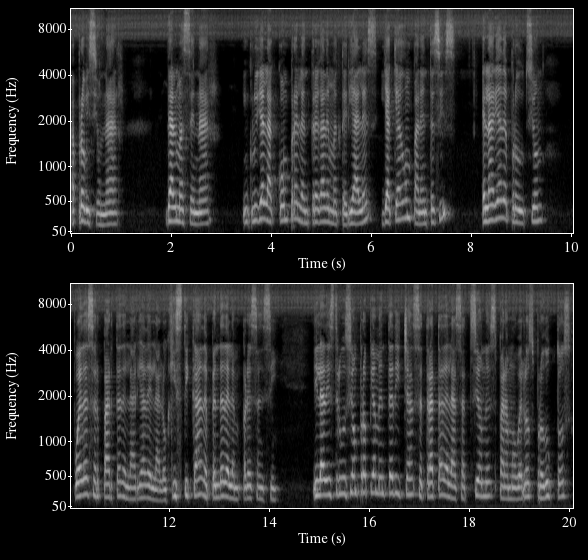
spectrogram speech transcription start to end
aprovisionar, de almacenar, incluye la compra y la entrega de materiales, y aquí hago un paréntesis, el área de producción puede ser parte del área de la logística, depende de la empresa en sí. Y la distribución propiamente dicha se trata de las acciones para mover los productos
